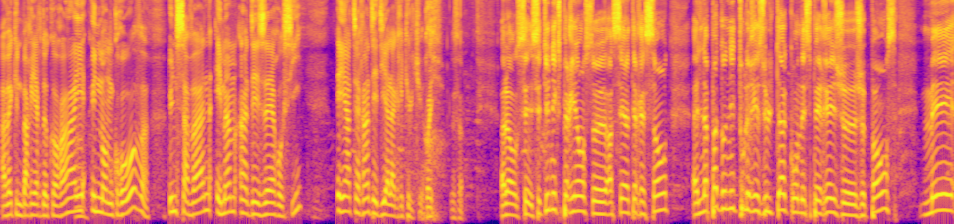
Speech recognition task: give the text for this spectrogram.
avec une barrière de corail, une mangrove, une savane et même un désert aussi, et un terrain dédié à l'agriculture. Oui, c'est ça. Alors, c'est une expérience euh, assez intéressante. Elle n'a pas donné tous les résultats qu'on espérait, je, je pense, mais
